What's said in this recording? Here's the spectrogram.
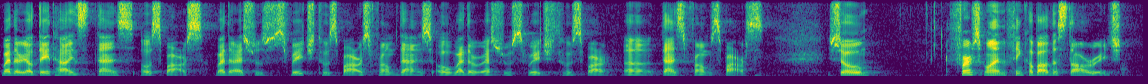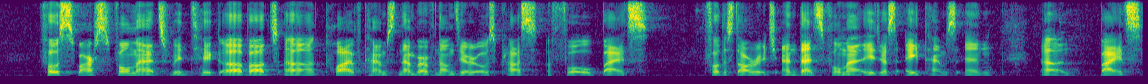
whether your data is dense or sparse, whether I should switch to sparse from dense or whether I should switch to spar uh, dense from sparse. So first one, think about the storage. For sparse formats, we take about uh, 12 times number of non-zeros plus 4 bytes for the storage. And dense format is just 8 times n uh, bytes.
